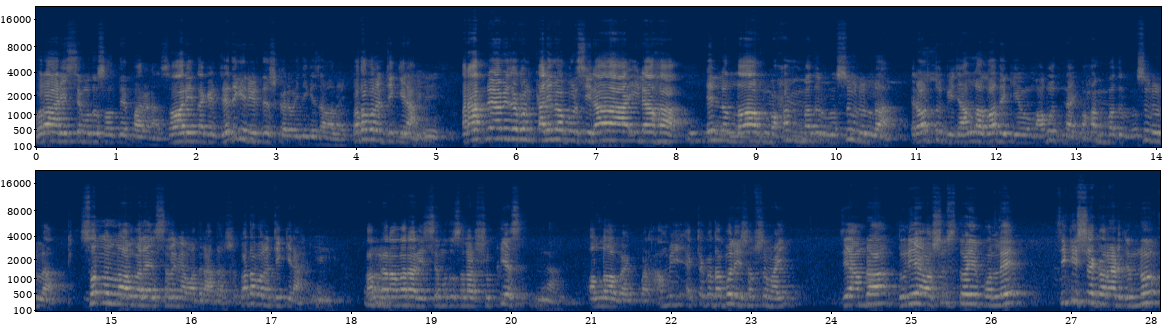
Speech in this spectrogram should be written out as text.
ঘোড়া আর ইচ্ছে মতো চলতে পারে না। সওয়ারি তাকে যেদিকে নির্দেশ করে, ওইদিকে যাওয়া লাগে। কথা বলেন ঠিক কিনা? আর আপনি আমি যখন কালিমা পড়ছি, লা ইলাহা ইল্লাল্লাহু মুহাম্মাদুর রাসূলুল্লাহ এর অর্থ কি যে আল্লাহ বাদে কেউ মাবুদ নাই মুহাম্মাদুর রাসূলুল্লাহ সাল্লাল্লাহু আলাইহি আমাদের আদর্শ। কথা বলেন ঠিক কিনা? আপনার আমার আর ইচ্ছে মতো চলার শক্তি আছে? আল্লাহু একবার আমি একটা কথা বলি সবসময় যে আমরা দুনিয়ায় অসুস্থ হয়ে পড়লে চিকিৎসা করার জন্য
